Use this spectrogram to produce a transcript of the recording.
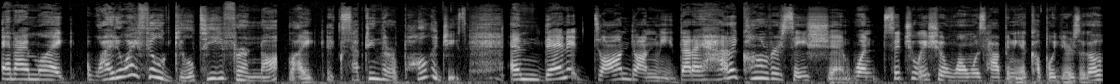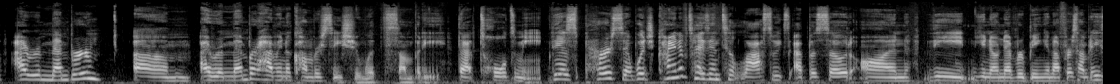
And I'm like, why do I feel guilty for not like accepting their apologies. And then it dawned on me that I had a conversation when situation one was happening a couple years ago. I remember um, I remember having a conversation with somebody that told me this person, which kind of ties into last week's episode on the, you know, never being enough for somebody.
